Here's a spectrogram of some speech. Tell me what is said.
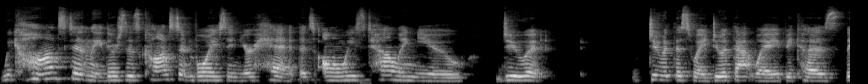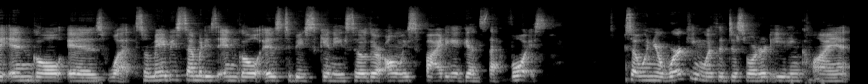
we constantly there's this constant voice in your head that's always telling you do it do it this way do it that way because the end goal is what? So maybe somebody's end goal is to be skinny so they're always fighting against that voice. So when you're working with a disordered eating client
